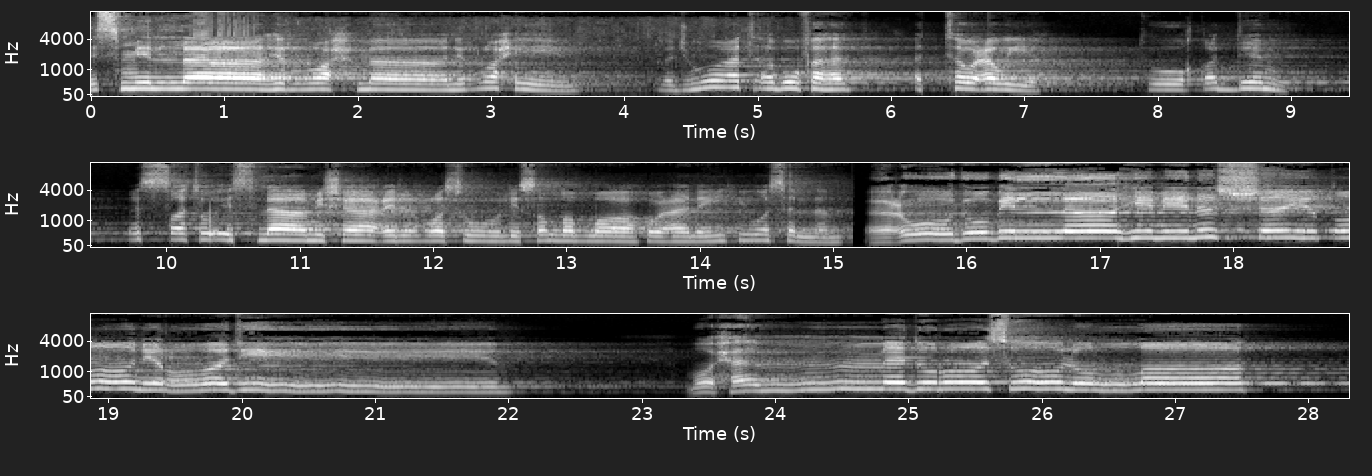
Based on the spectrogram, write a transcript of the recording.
بسم الله الرحمن الرحيم. مجموعة أبو فهد التوعوية. تقدم قصة إسلام شاعر الرسول صلى الله عليه وسلم. أعوذ بالله من الشيطان الرجيم. محمد رسول الله.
